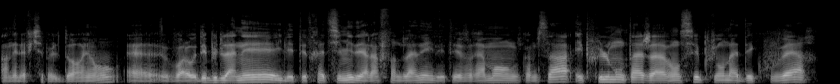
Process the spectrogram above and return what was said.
un élève qui s'appelle Dorian. Euh, voilà, au début de l'année, il était très timide et à la fin de l'année, il était vraiment comme ça. Et plus le montage a avancé, plus on a découvert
